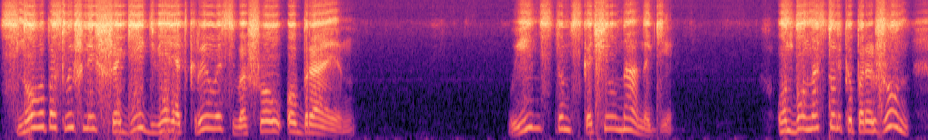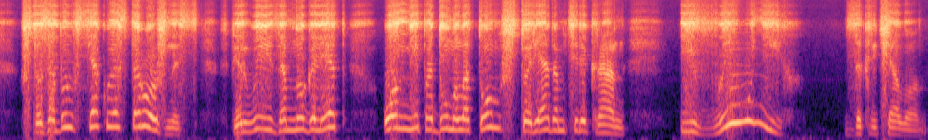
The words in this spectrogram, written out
Снова послышались шаги, дверь открылась, вошел О'Брайен. Уинстон вскочил на ноги. Он был настолько поражен, что забыл всякую осторожность. Впервые за много лет он не подумал о том, что рядом телекран. «И вы у них?» — закричал он.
